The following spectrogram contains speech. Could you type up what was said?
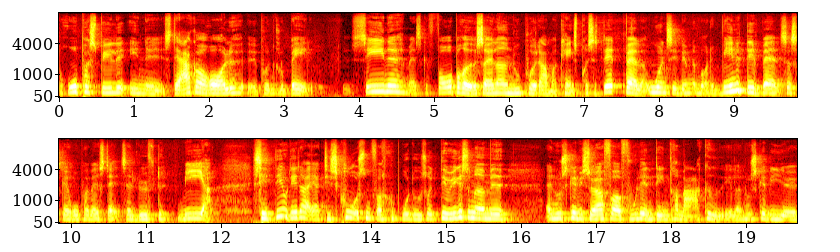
Europa spille en øh, stærkere rolle øh, på en global scene. Man skal forberede sig allerede nu på et amerikansk præsidentvalg, og uanset hvem der måtte vinde det valg, så skal Europa være i stand til at løfte mere. Se, det er jo det, der er diskursen, for at bruge det udtryk. Det er jo ikke sådan noget med, at nu skal vi sørge for at fuldende det indre marked, eller nu skal vi øh,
